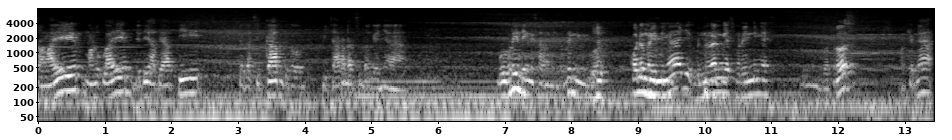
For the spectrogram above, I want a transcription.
orang lain, makhluk lain. Jadi hati-hati, jaga sikap gitu, bicara dan sebagainya. Gue merinding nih sekarang nih, merinding gue. Kok udah merinding aja? Beneran guys, merinding guys. Terus akhirnya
